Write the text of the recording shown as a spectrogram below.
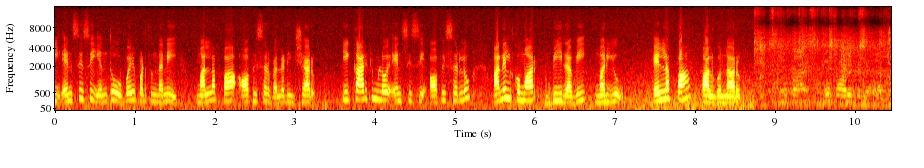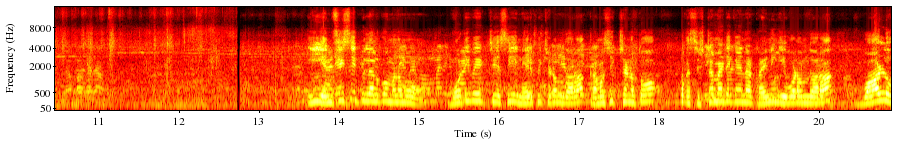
ఈ ఎన్సీసీ ఎంతో ఉపయోగపడుతుందని మల్లప్ప ఆఫీసర్ వెల్లడించారు. ఈ కార్యక్రమంలో ఎన్సీసీ ఆఫీసర్లు అనిల్ కుమార్ బి రవి మరియు ఎల్లప్ప పాల్గొన్నారు. ఈ ఎన్సీసీ పిల్లలకు మనము మోటివేట్ చేసి నేర్పించడం ద్వారా క్రమశిక్షణతో ఒక సిస్టమేటిక్ అయిన ట్రైనింగ్ ఇవ్వడం ద్వారా వాళ్ళు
